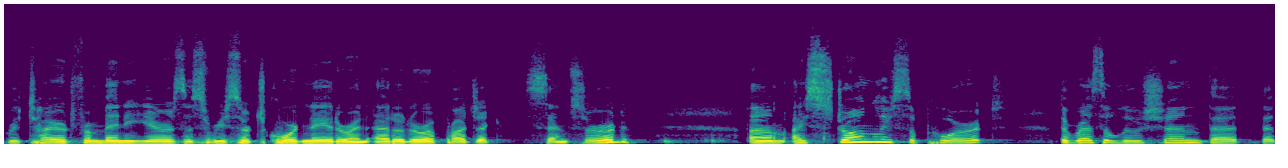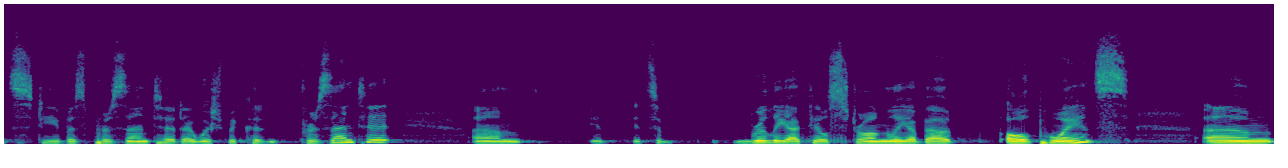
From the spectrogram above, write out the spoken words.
retired from many years as research coordinator and editor of Project Censored. Um, I strongly support the resolution that, that Steve has presented. I wish we could present it. Um, it it's a, really, I feel strongly about all points. Um,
